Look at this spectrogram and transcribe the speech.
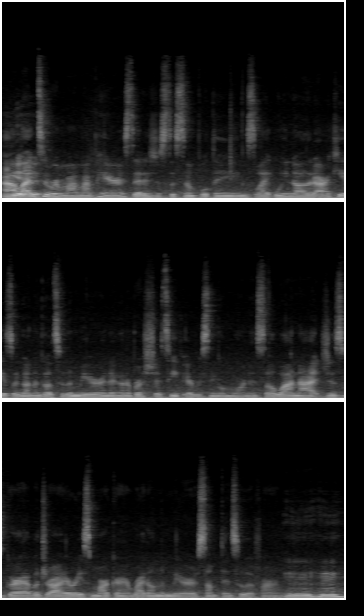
I like to remind my parents that it's just the simple things. Like we know that our kids are gonna go to the mirror and they're gonna brush their teeth every single morning. So why not just grab a dry erase marker and write on the mirror something to affirm? Mm-hmm.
